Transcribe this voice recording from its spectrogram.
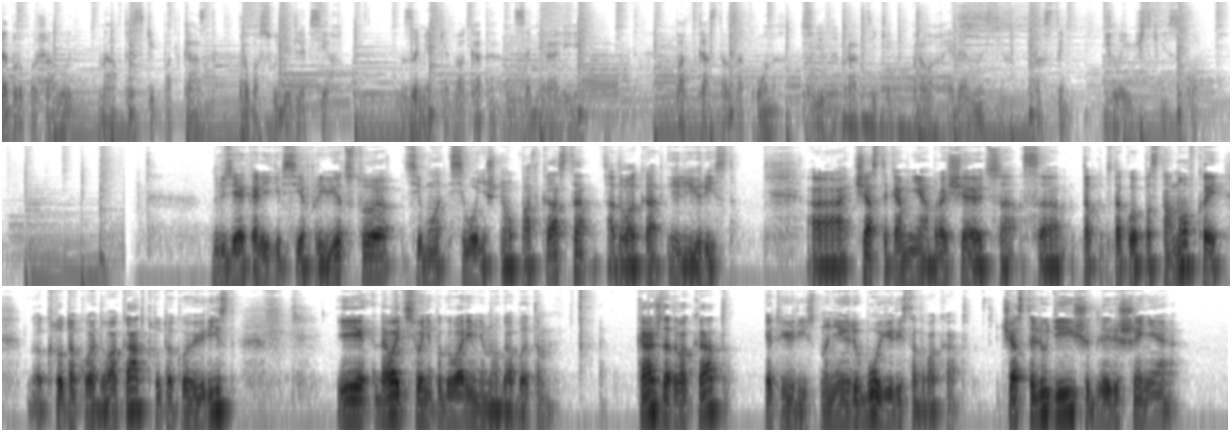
Добро пожаловать на авторский подкаст «Правосудие для всех». Заметки адвоката Самира Алиева. Подкаст о законах, судебной практике, правах и обязанностях простым человеческим языком. Друзья и коллеги, всех приветствую. Тема сегодняшнего подкаста – адвокат или юрист. А, часто ко мне обращаются с такой постановкой, кто такой адвокат, кто такой юрист – и давайте сегодня поговорим немного об этом. Каждый адвокат – это юрист, но не любой юрист – адвокат. Часто люди ищут для решения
